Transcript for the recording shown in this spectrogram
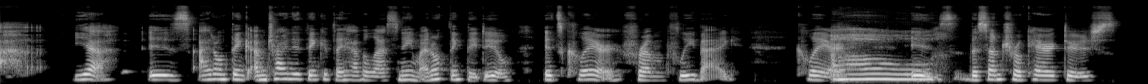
yeah, is I don't think I'm trying to think if they have a last name. I don't think they do. It's Claire from Fleabag. Claire Oh, is the central character's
